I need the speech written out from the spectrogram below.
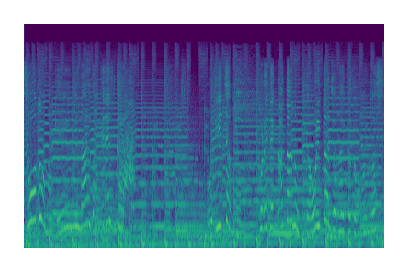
騒動の原因になるだけですから。おじいちゃんもこれで肩の荷が下りたんじゃないかと思います。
